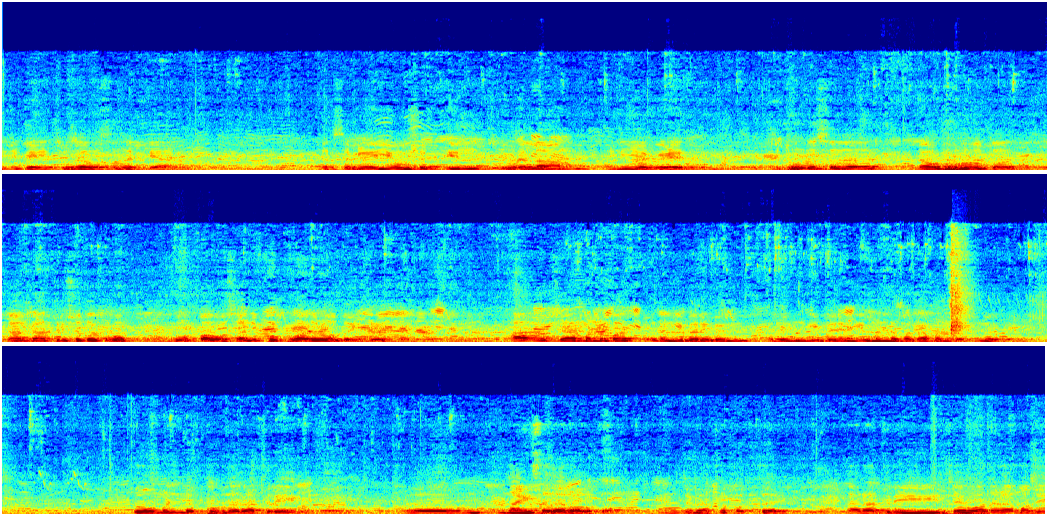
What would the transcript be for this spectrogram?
जी काही दुरावस्था झालेली आहे तर सगळे येऊ शकतील एवढ्या लांब आणि या वेळेत. थोडंसं डाऊटफुल होतं. काल रात्रीसुद्धा खूप खूप पाऊस आणि खूप वादळ होतं इथे. हा ज्या मंडपात रंगीबेरंगी रंगीबेरंगी मंडपात आपण बसलो तो मंडप पूर्ण रात्री नाहीसा झाला होता. म्हणजे तुम्ही आता बघताय. हा रात्रीच्या वादळामध्ये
